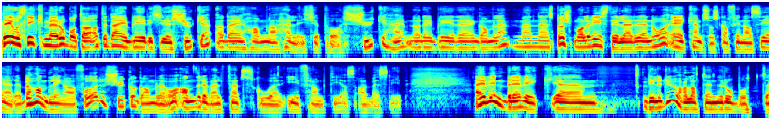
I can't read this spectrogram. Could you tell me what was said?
Det er jo slik med roboter at de blir ikke syke, og de havner heller ikke på sykehjem når de blir eh, gamle. Men eh, spørsmålet vi stiller nå er hvem som skal finansiere behandlinga for syke og gamle og andre velferdsgoder i framtidas arbeidsliv. Eivind Brevik, eh, ville du ha latt en robot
